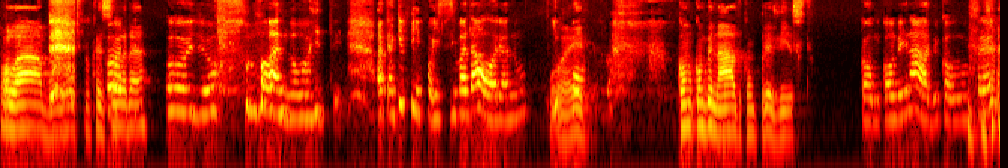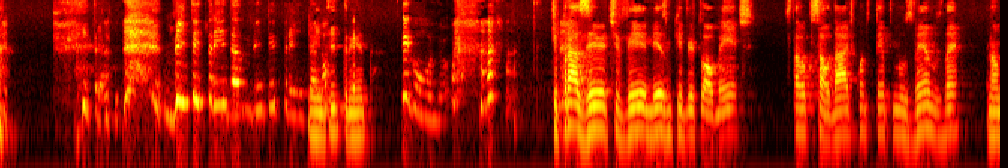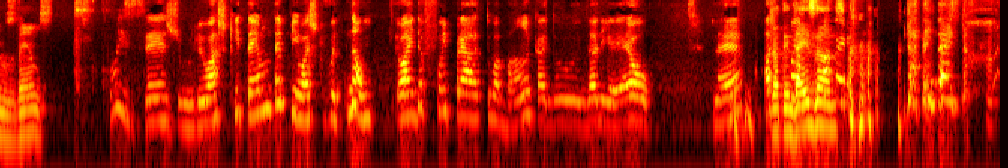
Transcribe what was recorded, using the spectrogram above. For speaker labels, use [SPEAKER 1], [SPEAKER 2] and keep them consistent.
[SPEAKER 1] Olá, boa noite, professora.
[SPEAKER 2] Oi, boa noite. Até que enfim, foi em cima da hora, não?
[SPEAKER 1] Foi. Como combinado, como previsto.
[SPEAKER 2] Como combinado, como previsto. 20 e 30, 20 e 30.
[SPEAKER 1] 20 e 30.
[SPEAKER 2] Segundo.
[SPEAKER 1] Que prazer te ver, mesmo que virtualmente. Estava com saudade. Quanto tempo nos vemos, né? Não nos vemos.
[SPEAKER 2] Pois é, Júlio. Eu acho que tem um tempinho. Eu acho que foi. Não, eu ainda fui para a tua banca, do Daniel, né?
[SPEAKER 1] Acho Já tem 10 anos.
[SPEAKER 2] Já tem 10 anos.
